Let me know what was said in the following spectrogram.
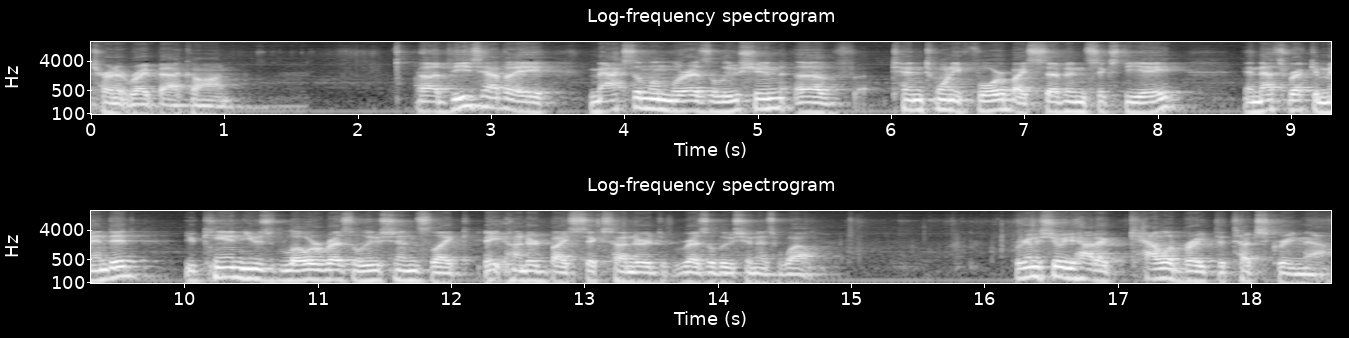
to turn it right back on. Uh, these have a maximum resolution of 1024 by 768 and that's recommended. You can use lower resolutions like 800 by 600 resolution as well. We're going to show you how to calibrate the touchscreen now.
